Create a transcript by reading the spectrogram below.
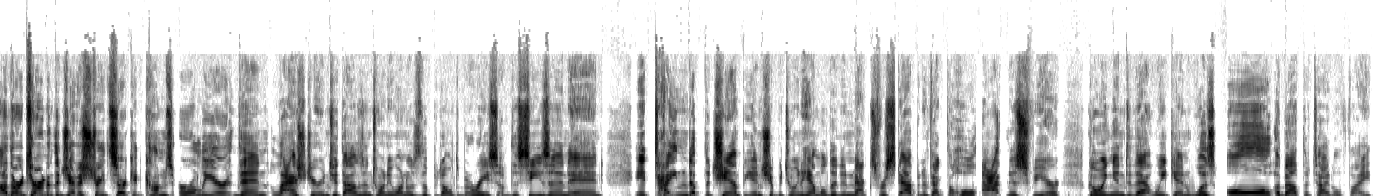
Uh, the return of the Jeddah Street Circuit comes earlier than last year. In 2021, it was the penultimate race of the season, and it tightened up the championship between Hamilton and Max Verstappen. In fact, the whole atmosphere going into that weekend was all about the title fight.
